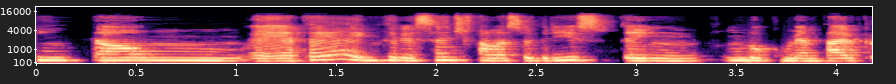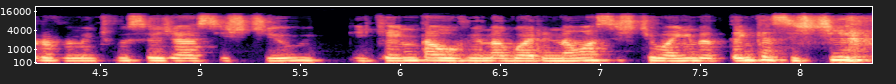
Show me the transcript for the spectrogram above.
então, é até interessante falar sobre isso. Tem um documentário, provavelmente você já assistiu, e quem está ouvindo agora e não assistiu ainda tem que assistir.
